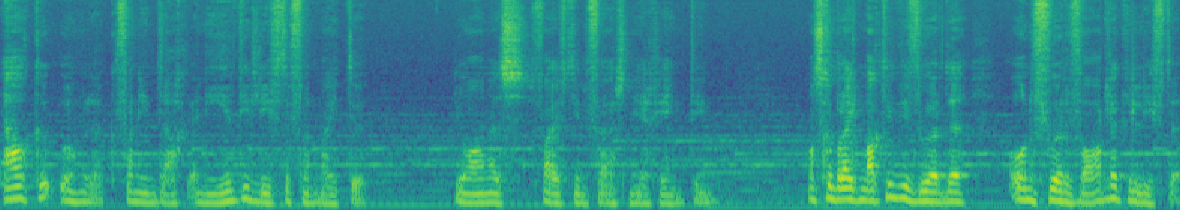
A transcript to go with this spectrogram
elke oomblik van die dag in hierdie liefde van my toe. Johannes 15 vers 9 en 10. Ons gebruik maklik die woorde onvoorwaardelike liefde,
